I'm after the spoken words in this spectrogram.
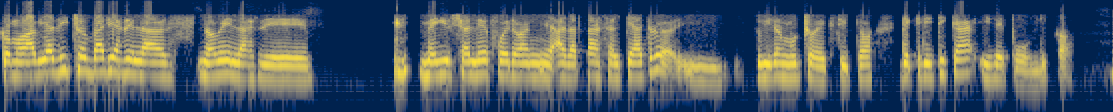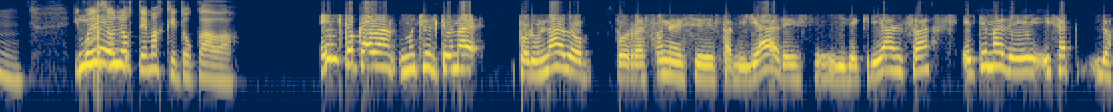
como había dicho, varias de las novelas de Meir Chalet fueron adaptadas al teatro y tuvieron mucho éxito de crítica y de público. Hmm. ¿Y, cuáles son los temas que tocaba? Él tocaba mucho el tema, por un lado, por razones eh, familiares eh, y de crianza, el tema de esa, los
